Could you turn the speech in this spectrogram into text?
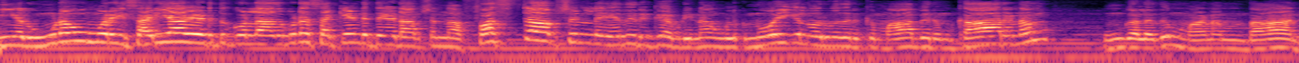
நீங்கள் உணவு முறை சரியாக எடுத்துக்கொள்ளாத கூட செகண்ட் தேர்ட் ஆப்ஷன் தான். ஃபர்ஸ்ட் ஆப்ஷன்ல எது இருக்கு அப்படின்னா உங்களுக்கு நோய்கள் வருவதற்கு மாபெரும் காரணம் உங்களது மனம்தான்.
